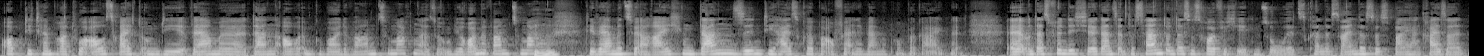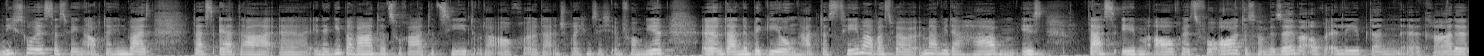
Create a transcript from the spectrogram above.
ob die Temperatur ausreicht, um die Wärme dann auch im Gebäude warm zu machen, also um die Räume warm zu machen, mhm. die Wärme zu erreichen, dann sind die Heizkörper auch für eine Wärmepumpe geeignet. Äh, und das finde ich äh, ganz interessant und das ist häufig eben so. Jetzt kann das sein, dass das bei Herrn Kreiser nicht so ist, deswegen auch der Hinweis, dass er da Energieberater zu Rate zieht oder auch da entsprechend sich informiert äh, und da eine Begehung hat. Das Thema, was wir aber immer wieder haben, ist, dass eben auch jetzt vor Ort, das haben wir selber auch erlebt, dann äh, gerade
